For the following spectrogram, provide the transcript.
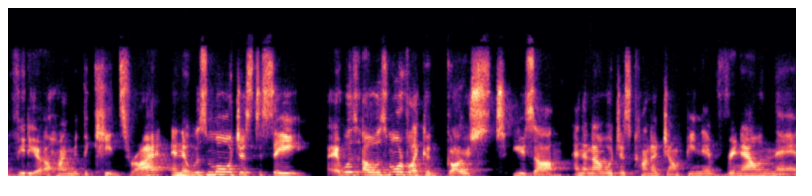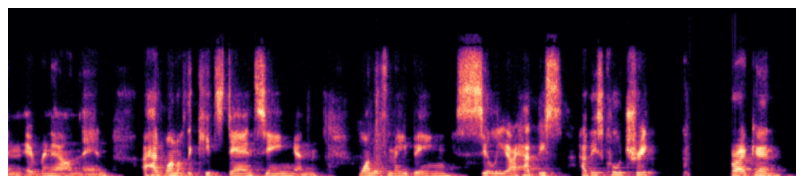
video at home with the kids, right? And it was more just to see. It was I was more of like a ghost user, and then I would just kind of jump in every now and then, every now and then. I had one of the kids dancing, and one of me being silly. I had this have this cool trick where I can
